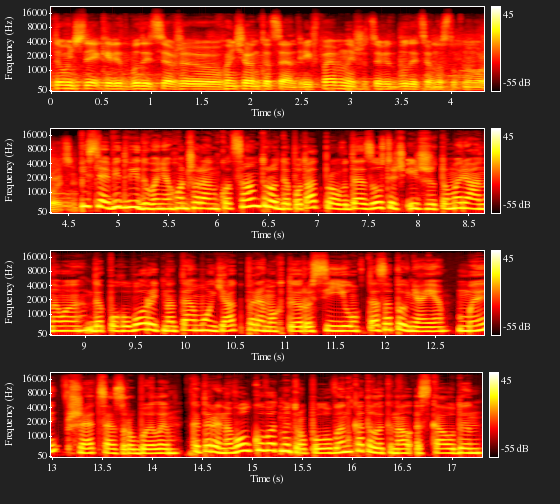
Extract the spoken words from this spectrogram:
в тому числі яке відбудеться вже в Гончаренко центрі. І впевнений, що це відбудеться в наступному році. Після відвідування Гончаренко центру депутат проведе зустріч із житомирянами, де поговорить на тему, як перемогти Росію, та запевняє, ми вже це зробили. Катерина Волкова, Дмитро Половинка, телеканал СК 1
